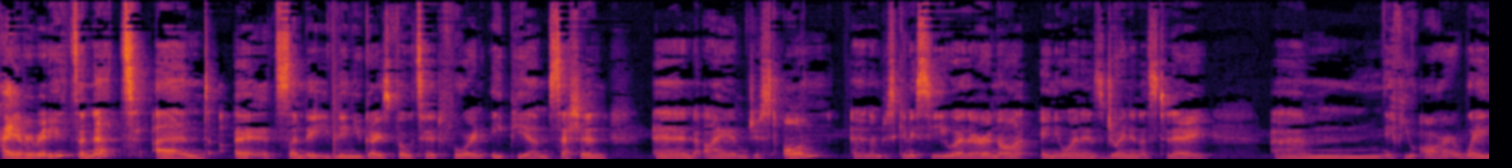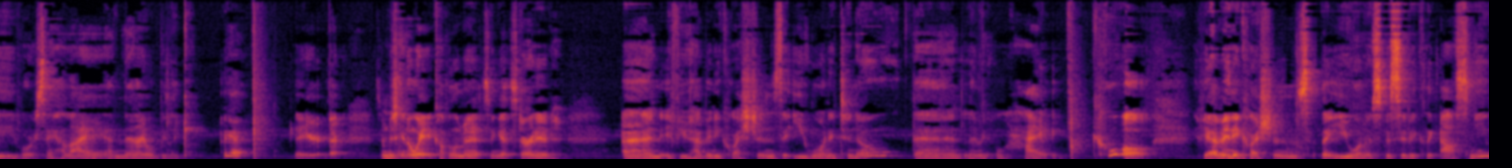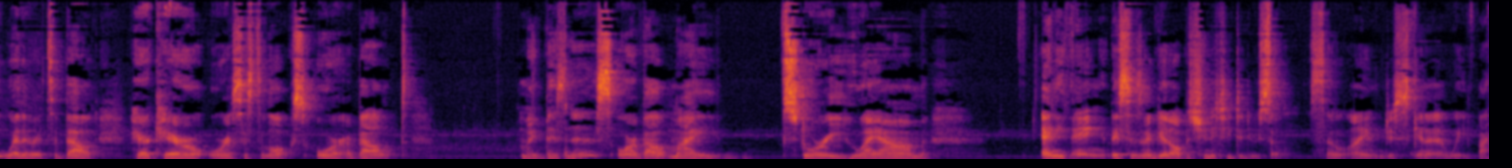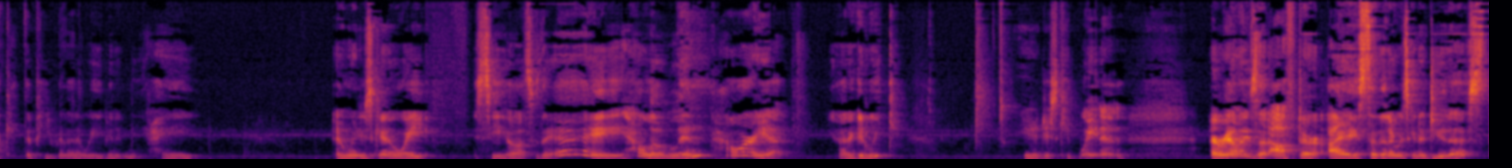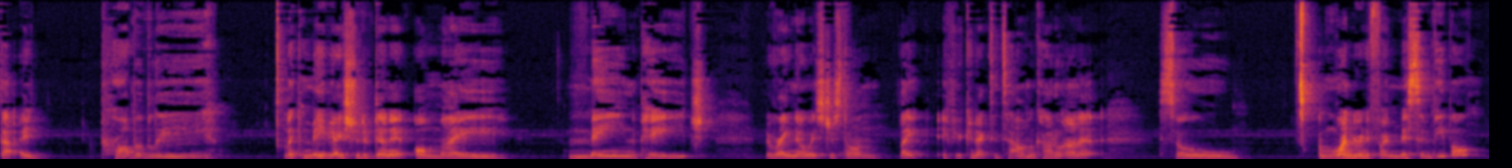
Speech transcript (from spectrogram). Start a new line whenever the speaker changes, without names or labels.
Hi everybody, it's Annette, and uh, it's Sunday evening. You guys voted for an 8 p.m. session, and I am just on, and I'm just gonna see whether or not anyone is joining us today. Um, if you are, wave or say hello, and then I will be like, okay, there you're there. So I'm just gonna wait a couple of minutes and get started. And if you have any questions that you wanted to know, then let me know. Hi, cool. If you have any questions that you want to specifically ask me, whether it's about hair care or Sisterlocks or about my business or about my story, who I am, anything, this is a good opportunity to do so. So I'm just gonna wave back at the people that are waving at me. Hey. And we're just gonna wait, see who else is there. Hey, hello, Lynn. How are you? Had a good week? You just keep waiting. I realized that after I said that I was going to do this, that I probably, like, maybe I should have done it on my main page. Right now, it's just on, like, if you're connected to Almocado on it. So I'm wondering if I'm missing people.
